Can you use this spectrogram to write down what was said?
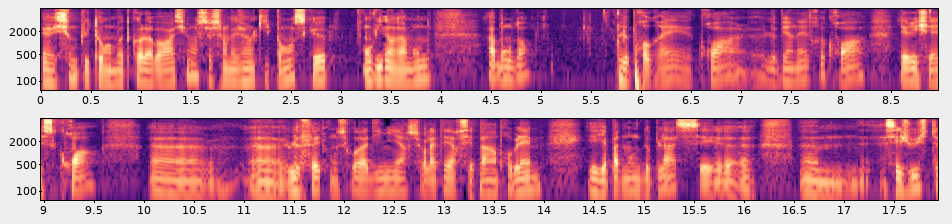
euh, ils sont plutôt en mode collaboration. Ce sont des gens qui pensent que on vit dans un monde abondant. Le progrès croît, le bien-être croît, les richesses croient. Euh, euh, le fait qu'on soit à 10 milliards sur la Terre, c'est pas un problème. Il n'y a pas de manque de place. C'est euh, juste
